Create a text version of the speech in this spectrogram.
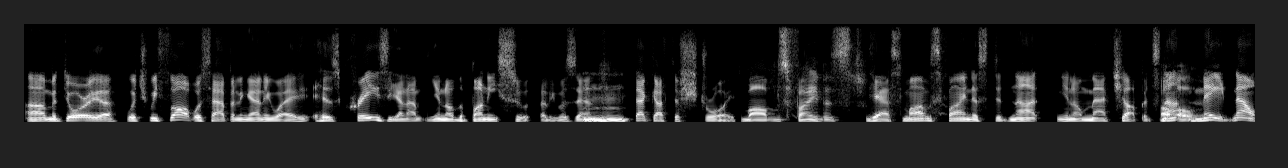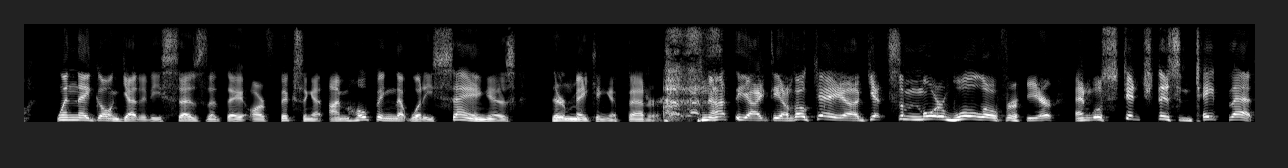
Uh, Midoriya, which we thought was happening anyway, his crazy and um, you know the bunny suit that he was in Mhm. that got destroyed. Mom's finest. Yes, Mom's Finest did not, you know, match up. It's not Uh-oh. made. Now, when they go and get it, he says that they are fixing it. I'm hoping that what he's saying is they're making it better. not the idea of, okay, uh, get some more wool over here and we'll stitch this and tape that.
